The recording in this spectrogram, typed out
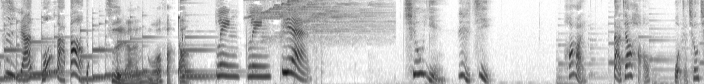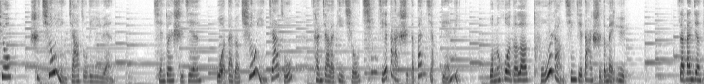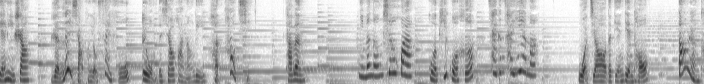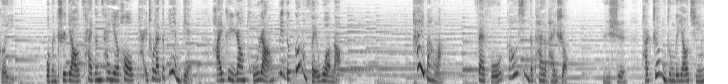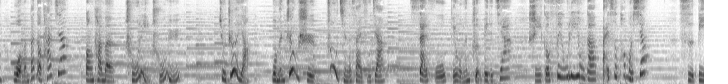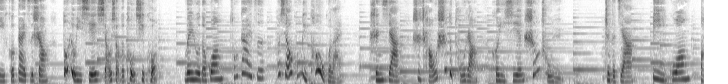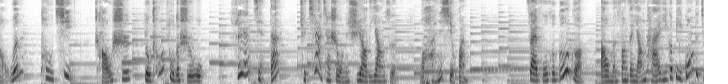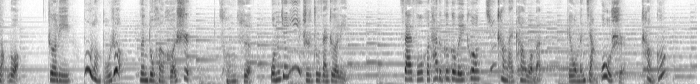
自然魔法棒，自然魔法棒，bling bling 变。蚯蚓日记。嗨，大家好，我叫秋秋，是蚯蚓家族的一员。前段时间，我代表蚯蚓家族参加了地球清洁大使的颁奖典礼，我们获得了土壤清洁大使的美誉。在颁奖典礼上，人类小朋友赛弗对我们的消化能力很好奇。他问：“你们能消化果皮、果核、菜根、菜叶吗？”我骄傲地点点头：“当然可以。我们吃掉菜根、菜叶后排出来的便便，还可以让土壤变得更肥沃呢。”太棒了！赛弗高兴地拍了拍手。于是。他郑重地邀请我们搬到他家，帮他们处理厨余。就这样，我们正式住进了赛夫家。赛夫给我们准备的家是一个废物利用的白色泡沫箱，四壁和盖子上都有一些小小的透气孔，微弱的光从盖子和小孔里透过来。身下是潮湿的土壤和一些生厨余。这个家避光保温。透气、潮湿有充足的食物，虽然简单，却恰恰是我们需要的样子。我很喜欢。赛弗和哥哥把我们放在阳台一个避光的角落，这里不冷不热，温度很合适。从此，我们就一直住在这里。赛弗和他的哥哥维特经常来看我们，给我们讲故事、唱歌，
